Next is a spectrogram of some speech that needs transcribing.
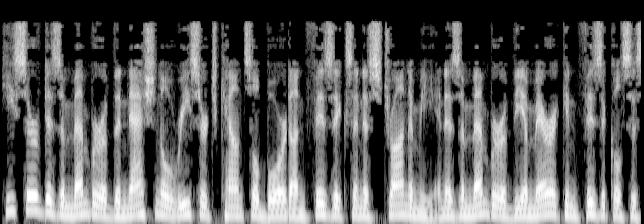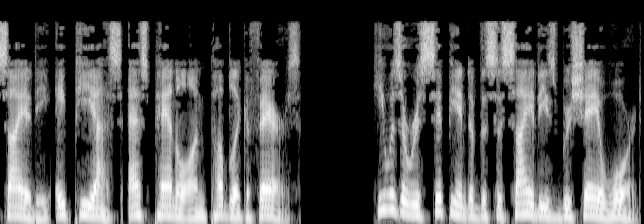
He served as a member of the National Research Council Board on Physics and Astronomy and as a member of the American Physical Society S panel on Public Affairs. He was a recipient of the Society's Bouchet Award.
